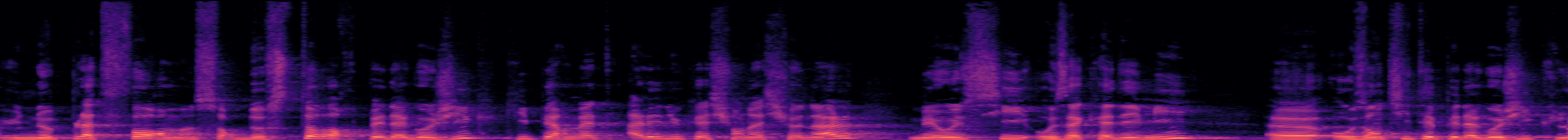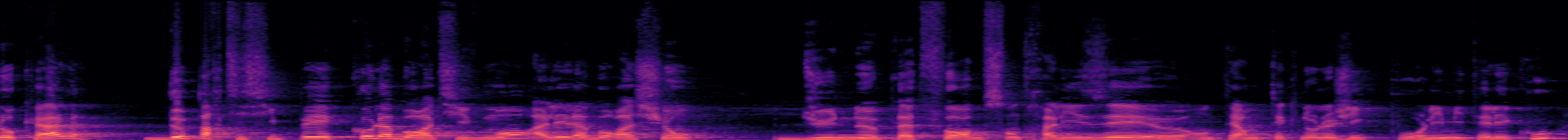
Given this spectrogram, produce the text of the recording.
une plateforme, une sorte de store pédagogique qui permette à l'éducation nationale, mais aussi aux académies, euh, aux entités pédagogiques locales, de participer collaborativement à l'élaboration d'une plateforme centralisée euh, en termes technologiques pour limiter les coûts,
